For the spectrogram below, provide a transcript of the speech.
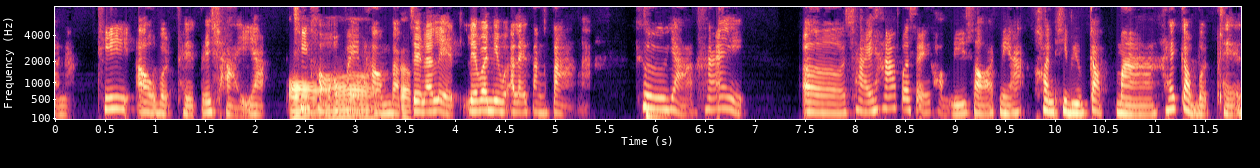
รอะที่เอา WordPress ไปใช้อะ ที่เขาเอาไปทำแบบ generate revenue อะไรต่าง ๆ อะ คืออยากให้เอ่อใช้ห้าเปอร์เซ็นของรีซอสเนี้ยคอนทิบิวกลับมาให้กับ WordPress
